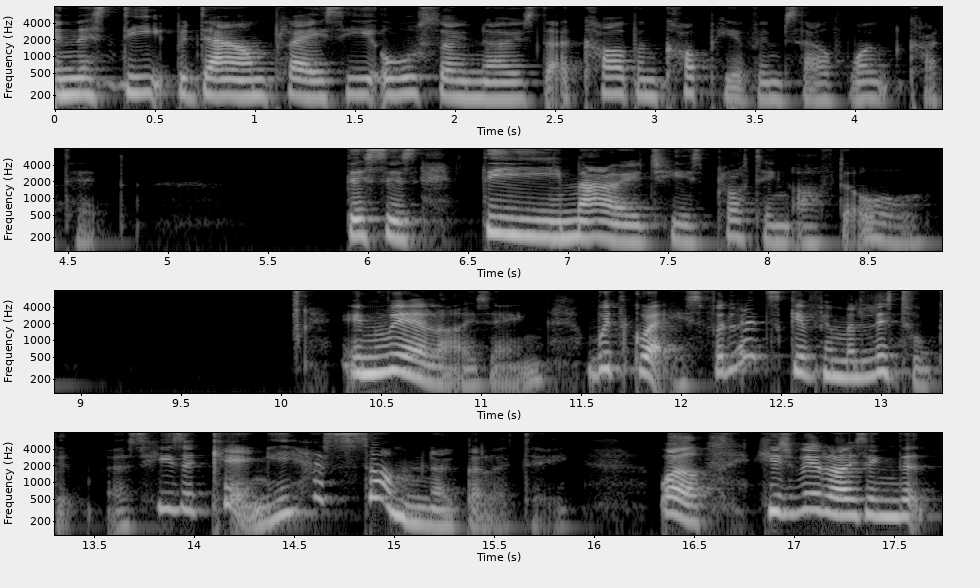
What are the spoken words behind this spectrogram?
In this deep down place, he also knows that a carbon copy of himself won't cut it. This is the marriage he is plotting after all. In realizing, with grace, for let's give him a little goodness, he's a king, he has some nobility. Well, he's realizing that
